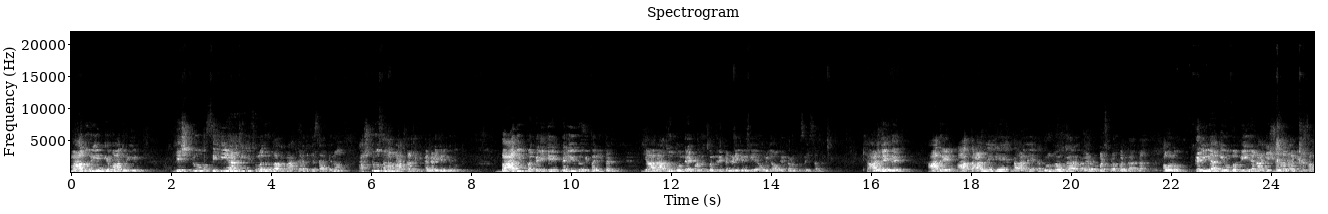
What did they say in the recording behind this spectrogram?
ಮಾಧುರ್ಯಂಗೆ ಮಾಧುರ್ಯಂ ಎಷ್ಟು ಸಿಹಿಯಾಗಿ, ಸುಮಧುರವಾಗಿ ಮಾತನಾಡೋದಕ್ಕೆ ಸಾಧ್ಯನೋ ಅಷ್ಟು ಸಹ ಮಾತನಾಡೋದಕ್ಕೆ ಕನ್ನಡಿಗರಿಗೆ ಗೊತ್ತು. ಬಾದಿಪ್ಪ ಕಲಿಗೆ ಕಲಿಯುಗ ವಿಪರೀತನ್ ಯಾರಾದ್ರೂ ತೊಂದರೆ ಕೊಡೋದು ತೊಂದರೆ ಕನ್ನಡಿಗರಿಗೆ ಅವನು ಯಾವುದೇ ಕಾರಣಕ್ಕೂ ಸಹಿಸಲ್ಲ. ತಾಳ್ಮೆ ಇದೆ. ಆದ್ರೆ ಆ ತಾಳ್ಮೆಗೆ, ತಾಳ್ಮೆಯನ್ನ ದುರುಪಯೋಗ ಪಡಿಸ್ಕೊಳಕ್ ಬಂದಾಗ ಅವನು ಕಲಿಯಾಗಿ, ಒಬ್ಬ ವೀರನಾಗಿ, ಶೂರನಾಗಿಯೂ ಸಹ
